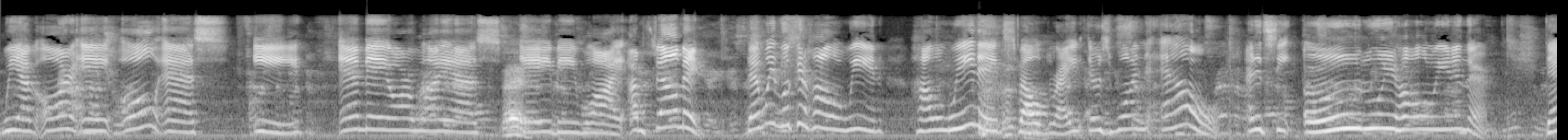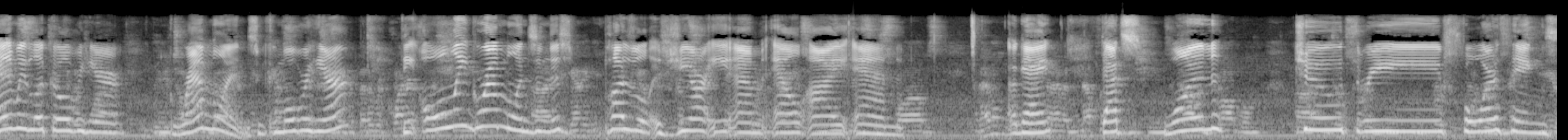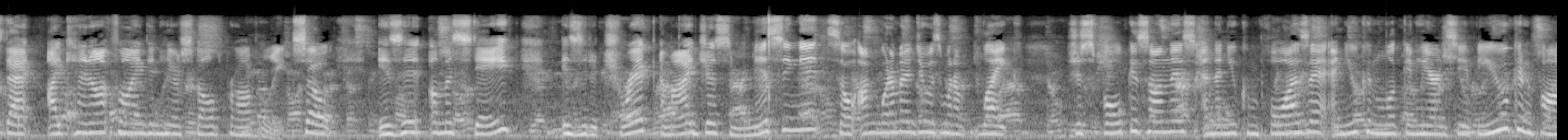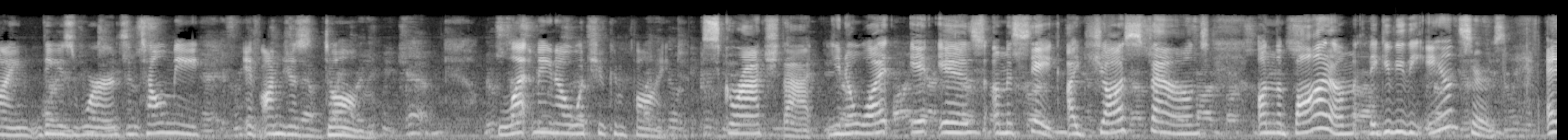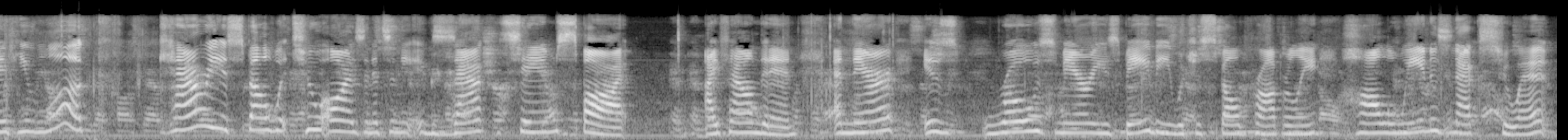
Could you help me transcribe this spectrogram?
we have R A O S E M A R Y S A B Y. I'm filming. Then we look at Halloween. Halloween ain't spelled right. There's one L. And it's the only Halloween in there. Then we look over here. Gremlins. We come over here. The only gremlins in this puzzle is G R E M L I N. Okay? That's one, two, three, four things that I cannot find in here spelled properly. So, is it a mistake? Is it a trick? Am I just missing it? So, I'm what I'm going to do is I'm going to like just focus on this and then you can pause it and you can look in here and see if you can find these words and tell me if I'm just dumb. Let me know what you can find. Scratch that. You know what? It is a mistake. I just found on the bottom, they give you the answers. And if you look, Carrie is spelled with two R's and it's in the exact same spot I found it in. And there is Rosemary's Baby, which is spelled properly. Halloween is next to it.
